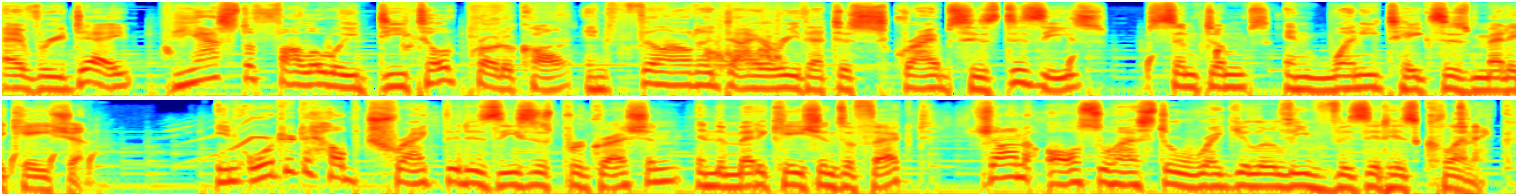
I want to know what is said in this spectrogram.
Every day, he has to follow a detailed protocol and fill out a diary that describes his disease, symptoms, and when he takes his medication. In order to help track the disease's progression and the medication's effect, John also has to regularly visit his clinic.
